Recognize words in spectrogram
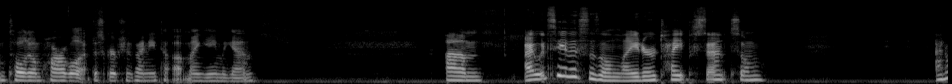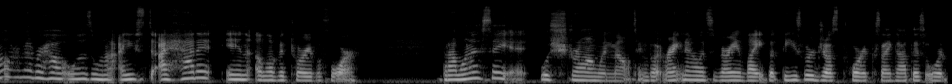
I'm told I'm horrible at descriptions. I need to up my game again. Um, I would say this is a lighter type scent, so I don't remember how it was when I, I used to, I had it in a Love Victoria before, but I want to say it was strong when melting, but right now it's very light, but these were just poured because I got this, or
